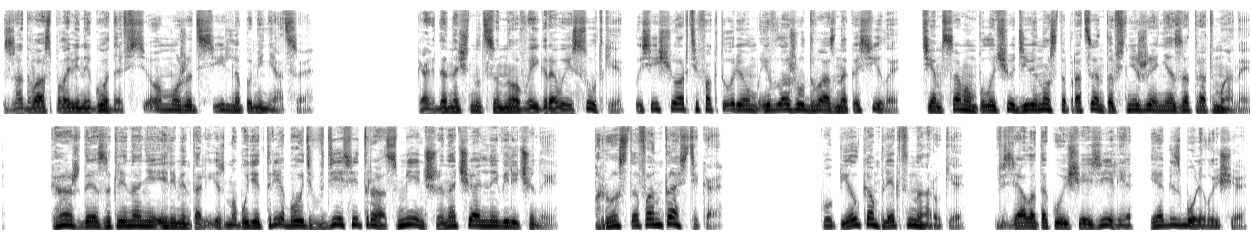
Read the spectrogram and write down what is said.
За два с половиной года все может сильно поменяться. Когда начнутся новые игровые сутки, посещу артефакториум и вложу два знака силы, тем самым получу 90% снижения затрат маны. Каждое заклинание элементализма будет требовать в 10 раз меньше начальной величины. Просто фантастика. Купил комплект на руки. Взял атакующее зелье и обезболивающее.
